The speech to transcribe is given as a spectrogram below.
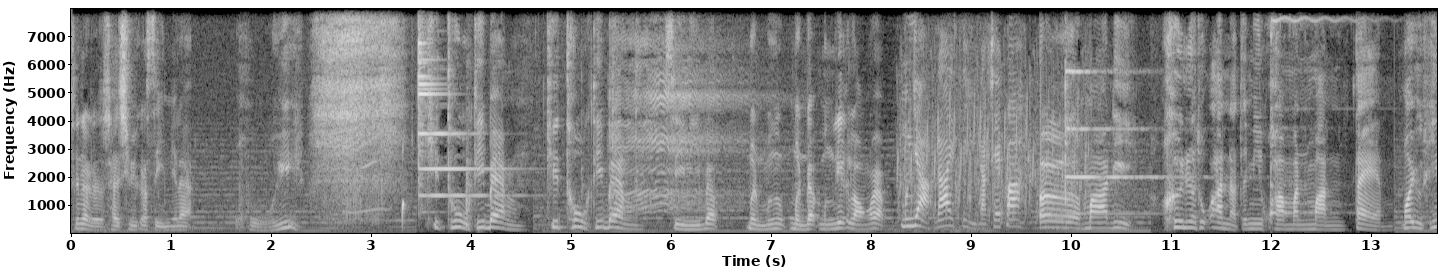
ซึ่งเราจะใช้ชีวิตกับสีนี้แหละโอ้โหย คิดถูกที่แบ่ง คิดถูกที่แบ่ง สีนี้แบบเหมือนมึงเหมือนแบบมึงเรียกร้องว่าแบบ มึงอยากได้สีนักใช่ปะเออ มาดิ คือเนื้อทุกอันอะจะมีความมันๆ แต่มาอยู่ที่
